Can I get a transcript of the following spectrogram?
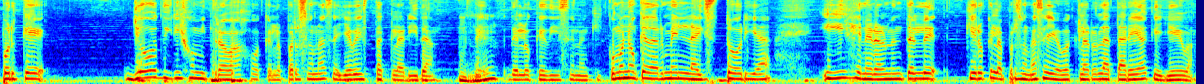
porque yo dirijo mi trabajo a que la persona se lleve esta claridad de, de, lo que dicen aquí. Cómo no quedarme en la historia y generalmente le quiero que la persona se lleve claro la tarea que lleva.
